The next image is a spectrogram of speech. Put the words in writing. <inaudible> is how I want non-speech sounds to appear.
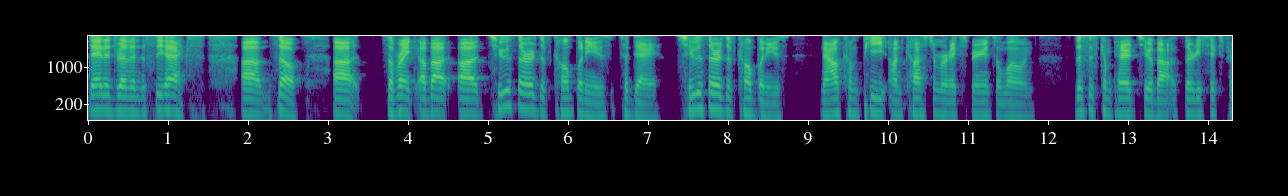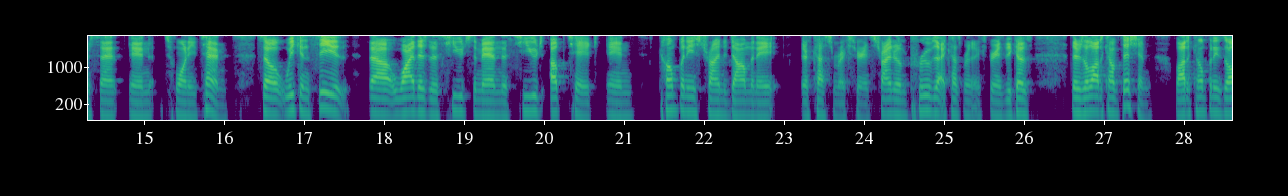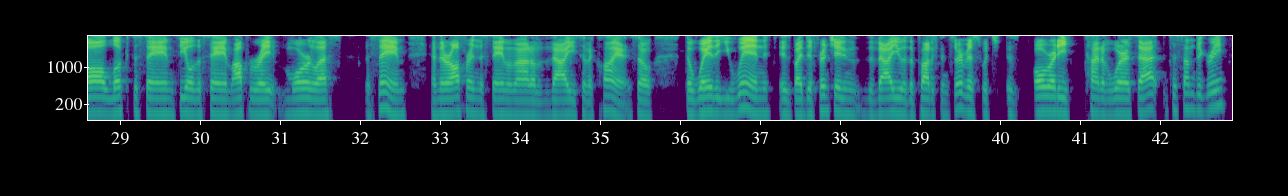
Data driven CX. Um, so, uh, so Frank, about uh, two thirds of companies today, two thirds of companies now compete on customer experience alone. This is compared to about 36% in 2010. So we can see uh, why there's this huge demand, this huge uptake in companies trying to dominate their customer experience, trying to improve that customer experience because there's a lot of competition. A lot of companies all look the same, feel the same, operate more or less the same, and they're offering the same amount of value to the client. So the way that you win is by differentiating the value of the product and service, which is already kind of where it's at to some degree.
